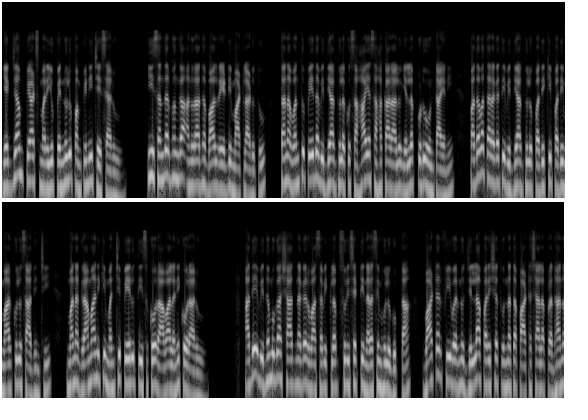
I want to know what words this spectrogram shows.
ఎగ్జామ్ ప్యాడ్స్ మరియు పెన్నులు పంపిణీ చేశారు. ఈ సందర్భంగా అనురాధ బాల్ రెడ్డి మాట్లాడుతూ తన వంతు పేద విద్యార్థులకు సహాయ సహకారాలు ఎల్లప్పుడూ ఉంటాయని పదవ తరగతి విద్యార్థులు పదికి పది మార్కులు సాధించి మన గ్రామానికి మంచి పేరు తీసుకురావాలని కోరారు. అదే విధముగా షాద్నగర్ వాసవి క్లబ్ సురిశెట్టి నరసింహులు గుప్తా వాటర్ ఫీవర్ను జిల్లా పరిషత్ ఉన్నత పాఠశాల ప్రధాన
